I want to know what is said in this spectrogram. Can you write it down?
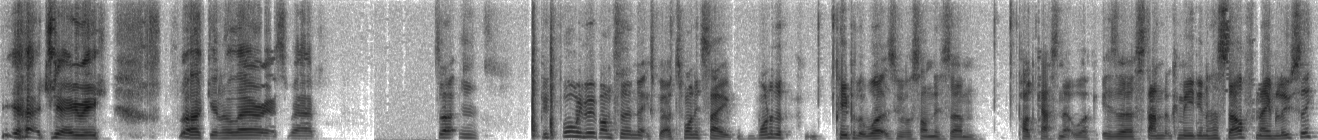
yeah, Jamie. Fucking hilarious, man. So, Mm. before we move on to the next bit, I just wanted to say one of the people that works with us on this um, podcast network is a stand-up comedian herself named Lucy,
